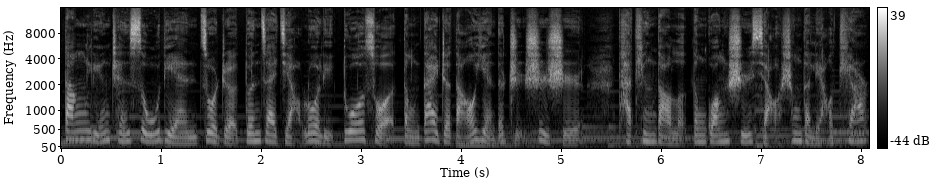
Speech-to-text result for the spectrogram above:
当凌晨四五点，作者蹲在角落里哆嗦，等待着导演的指示时，他听到了灯光师小声的聊天儿。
